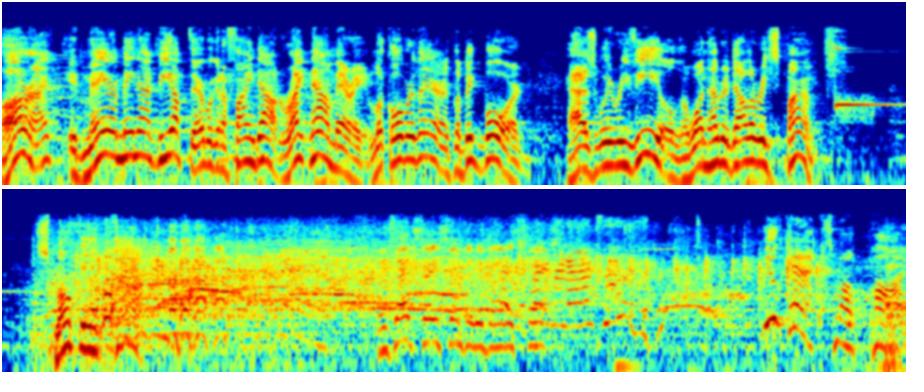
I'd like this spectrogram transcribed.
All right. It may or may not be up there. We're going to find out right now, Mary. Look over there at the big board as we reveal the $100 response. Smoking car. Does that say something about us, folks? You can't smoke pot.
